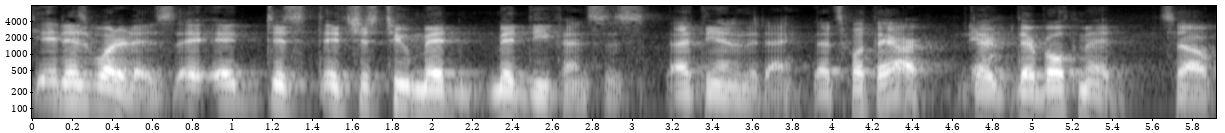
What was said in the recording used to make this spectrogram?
it is what it is. It, it just it's just two mid mid defenses at the end of the day. That's what they are. They're, they're both mid. So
